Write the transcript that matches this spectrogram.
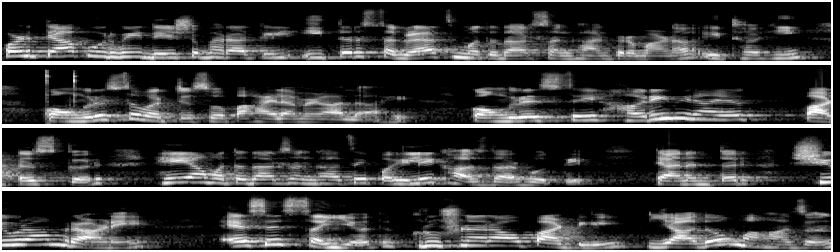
पण त्यापूर्वी देशभरातील इतर सगळ्याच मतदारसंघांप्रमाणे इथंही काँग्रेसचं वर्चस्व पाहायला मिळालं आहे. काँग्रेसचे हरिविनायक पाटसकर हे या मतदारसंघाचे पहिले खासदार होते. त्यानंतर शिवराम राणे एस एस सय्यद कृष्णराव पाटील यादव महाजन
